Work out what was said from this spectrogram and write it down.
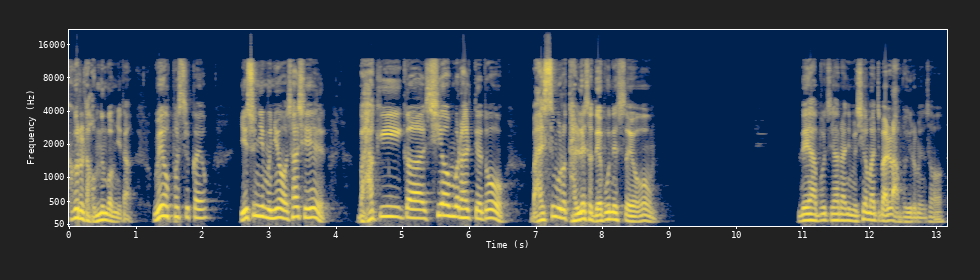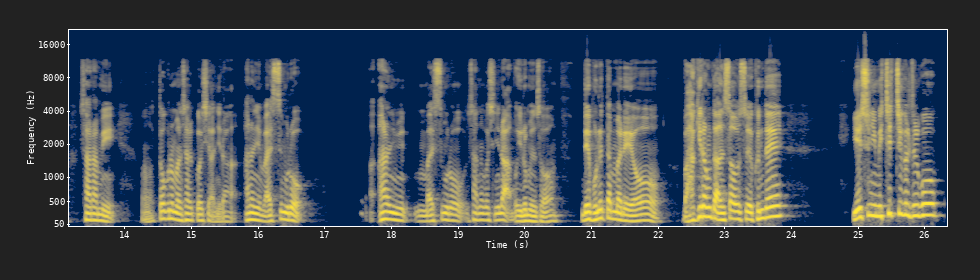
그거를 다 없는 겁니다. 왜 엎었을까요? 예수님은요, 사실 마귀가 시험을 할 때도 말씀으로 달래서 내보냈어요. 내 아버지 하나님을 시험하지 말라 뭐 이러면서 사람이 어, 떡으로만 살 것이 아니라 하나님 말씀으로 하나님 말씀으로 사는 것이니라 뭐 이러면서 내보냈단 말이에요. 마귀랑도 안 싸웠어요. 근데 예수님이 채찍을 들고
